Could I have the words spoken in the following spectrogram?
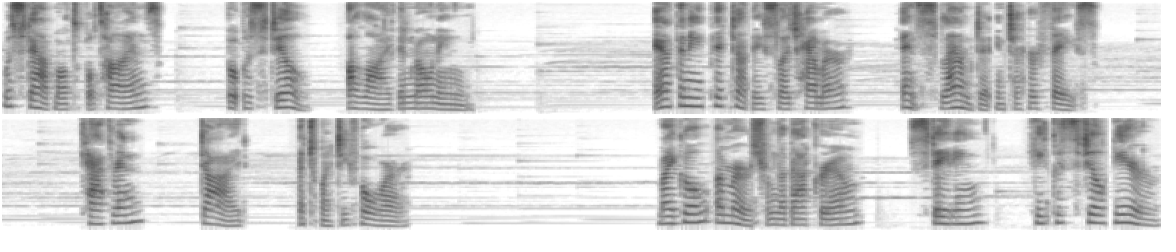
was stabbed multiple times, but was still alive and moaning. Anthony picked up a sledgehammer and slammed it into her face. Catherine died at 24. Michael emerged from the back room, stating he could still hear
